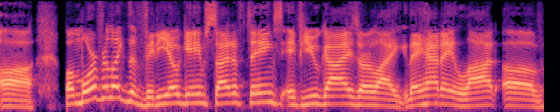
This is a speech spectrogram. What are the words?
Uh, but more for like the video game side of things. If you guys are like, they had a lot of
